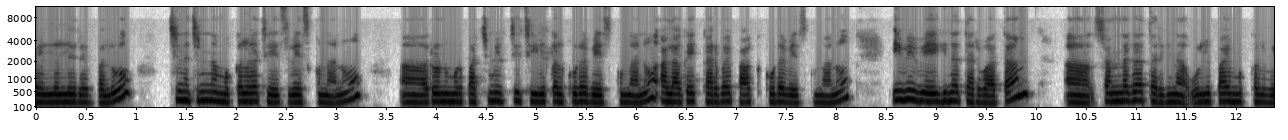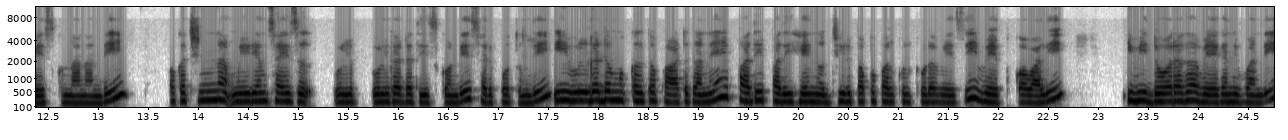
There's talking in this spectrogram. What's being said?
వెల్లుల్లి రెబ్బలు చిన్న చిన్న ముక్కలుగా చేసి వేసుకున్నాను. రెండు మూడు పచ్చిమిర్చి చీలికలు కూడా వేసుకున్నాను. అలాగే కరివేపాకు కూడా వేసుకున్నాను. ఇవి వేగిన తర్వాత సన్నగా తరిగిన ఉల్లిపాయ ముక్కలు వేసుకున్నానండి. ఒక చిన్న మీడియం సైజు ఉల్లి ఉల్లిగడ్డ తీసుకోండి సరిపోతుంది. ఈ ఉల్లిగడ్డ ముక్కలతో పాటుగానే పది పదిహేను జీడిపప్పు పలుకులు కూడా వేసి వేపుకోవాలి. ఇవి దోరగా వేగనివ్వండి.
